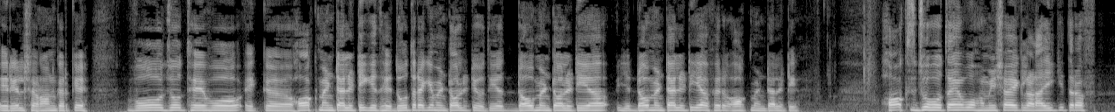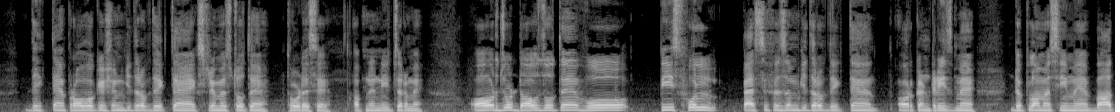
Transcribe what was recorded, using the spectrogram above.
एरियल शेरॉन करके वो जो थे वो एक हॉक मेंटालिटी के थे। दो तरह की मेंटालिटी होती है डव मेंटालिटी या डव मेंटालिटी या फिर हॉक मेंटालिटी हॉक्स जो होते हैं वो हमेशा एक लड़ाई की तरफ़ देखते हैं प्रोवोकेशन की तरफ़ देखते हैं एक्सट्रीमिस्ट होते हैं थोड़े से अपने नेचर में। और जो डव्स होते हैं वो पीसफुल पैसिफिज्म की तरफ़ देखते हैं और कंट्रीज़ में डिप्लोमेसी में, बात,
